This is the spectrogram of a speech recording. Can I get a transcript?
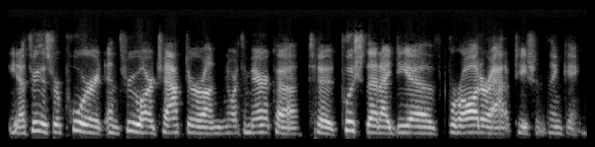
you know, through this report and through our chapter on North America to push that idea of broader adaptation thinking.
